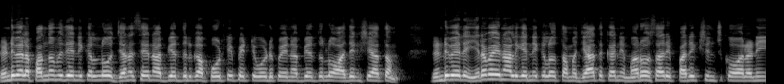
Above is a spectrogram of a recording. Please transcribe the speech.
రెండు వేల పంతొమ్మిది ఎన్నికల్లో జనసేన అభ్యర్థులుగా పోటీ పెట్టి ఓడిపోయిన అభ్యర్థుల్లో అధిక శాతం రెండు వేల ఇరవై నాలుగు ఎన్నికల్లో తమ జాతకాన్ని మరోసారి పరీక్షించుకోవాలని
